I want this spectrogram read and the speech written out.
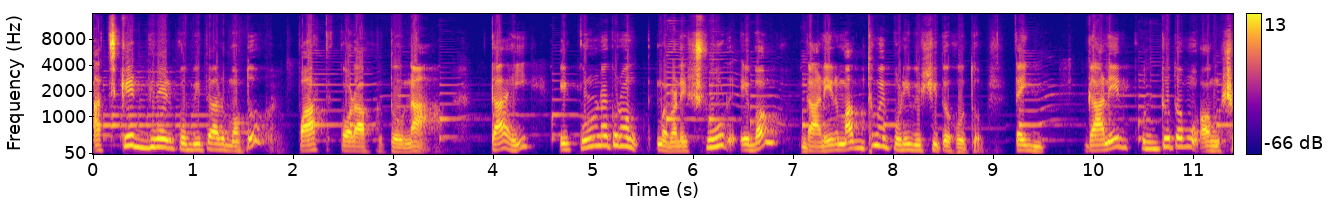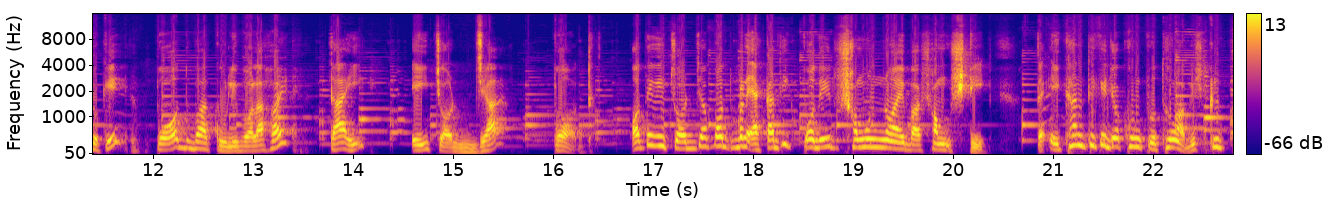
আজকের দিনের কবিতার মতো পাঠ করা হতো না। তাই এই কোনো না কোনো মানে সুর এবং গানের মাধ্যমে পরিবেশিত হতো। তাই গানের ক্ষুদ্রতম অংশকে পদ বা কলি বলা হয়। তাই এই চর্যা পদ। অতএব এই চর্যাপদ মানে একাধিক পদের সমন্বয় বা সমষ্টি। তা এখান থেকে যখন প্রথম আবিষ্কৃত,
